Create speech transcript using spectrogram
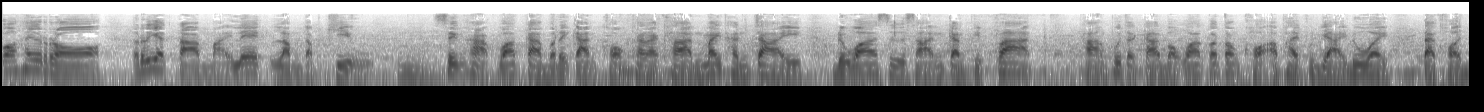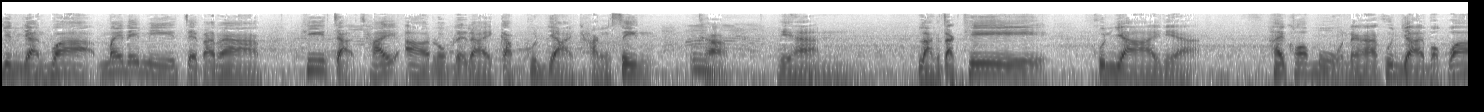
ก็ให้รอเรียกตามหมายเลขลำดับคิว ซึ่งหากว่าการบริการของธนาคารไม่ทันใจ หรือว่าสื่อสารกันผิดพลาด ทางผู้จัดการบอกว่าก็ต้องขออภัยคุณยายด้วย แต่ขอยืนยันว่าไม่ได้มีเจตนาที่จะใช้อารมณ์ใด ๆ กับคุณยายทั้งสิ้นครับนี่ฮะหลังจากที่คุณยายเนี่ยให้ข้อมูลนะฮะคุณยายบอกว่า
